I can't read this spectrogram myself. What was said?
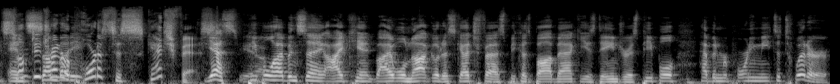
Some and dude tried to report us to Sketchfest. Yes, people have been saying I can't, I will not go to Sketchfest because Bob Mackey is dangerous. People have been reporting me to Twitter.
